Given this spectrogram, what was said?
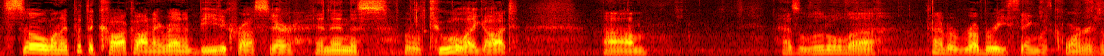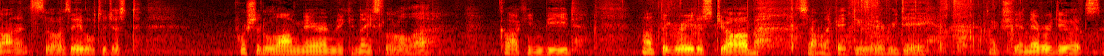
So when I put the caulk on, I ran a bead across there, and then this little tool I got um, has a little uh, kind of a rubbery thing with corners on it, so I was able to just push it along there and make a nice little uh, caulking bead. Not the greatest job. It's not like I do it every day. Actually, I never do it, so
